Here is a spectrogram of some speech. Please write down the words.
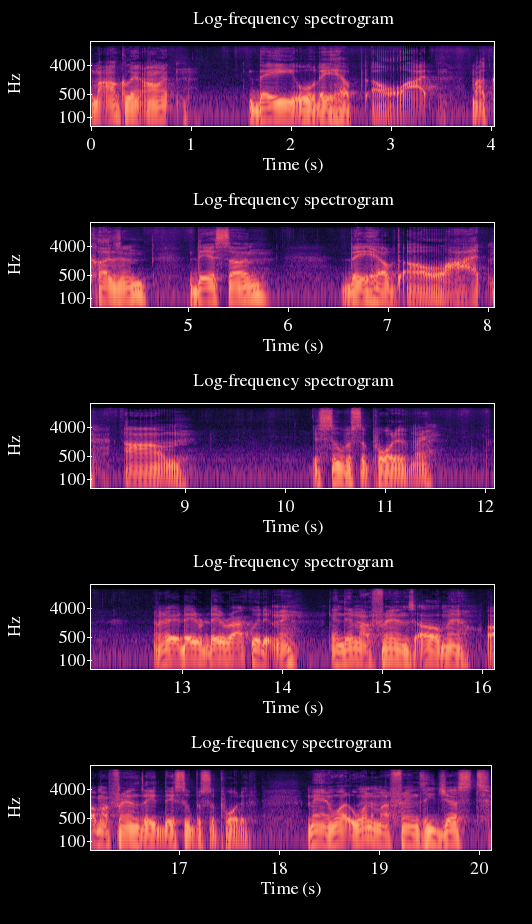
my uncle and aunt, they oh they helped a lot. My cousin, their son, they helped a lot. Um, they're super supportive, man. Mean, they, they they rock with it, man. And then my friends, oh man, all my friends, they they super supportive. Man, one one of my friends, he just,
